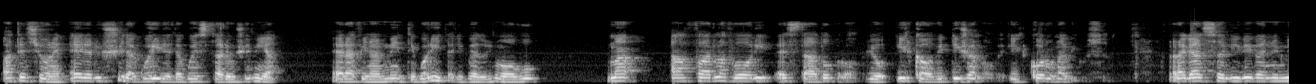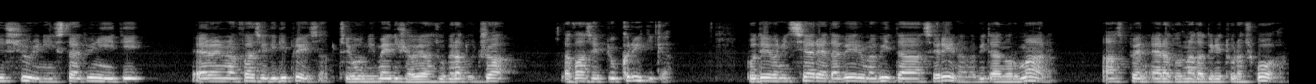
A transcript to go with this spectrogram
Attenzione, era riuscita a guarire da questa leucemia, era finalmente guarita, ripeto di nuovo, ma a farla fuori è stato proprio il Covid-19, il coronavirus. La ragazza viveva nel Missouri, negli Stati Uniti, era in una fase di ripresa, secondo i medici aveva superato già la fase più critica, poteva iniziare ad avere una vita serena, una vita normale, Aspen era tornato addirittura a scuola.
